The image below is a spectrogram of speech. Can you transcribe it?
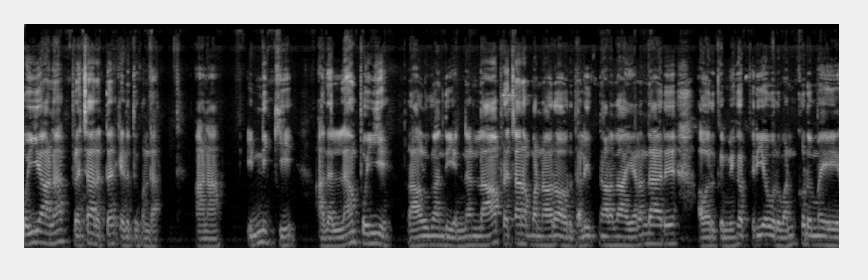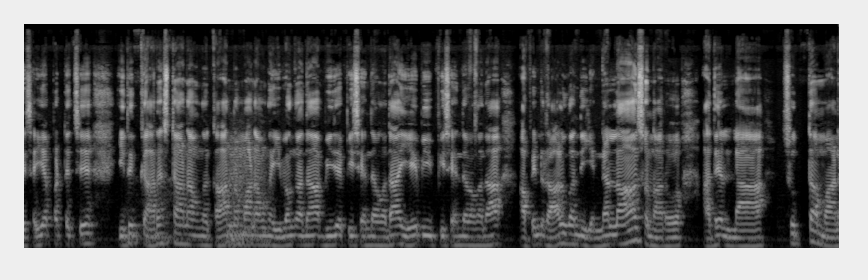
பொய்யான பிரச்சாரத்தை எடுத்துக்கொண்டார். ஆனால் இன்னைக்கு அதெல்லாம் பொய் ராகுல் காந்தி என்னெல்லாம் பிரச்சாரம் பண்ணாரோ அவர் தலித்னால தான் இறந்தாரு. அவருக்கு மிகப்பெரிய ஒரு வன்கொடுமை செய்யப்பட்டுச்சு. இதுக்கு அரெஸ்ட் ஆனவங்க காரணமானவங்க இவங்க தான் பிஜேபி சேர்ந்தவங்க தான் ஏபிபி சேர்ந்தவங்க தான் அப்படின்னு ராகுல் காந்தி என்னெல்லாம் சொன்னாரோ அதெல்லாம் சுத்தமான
